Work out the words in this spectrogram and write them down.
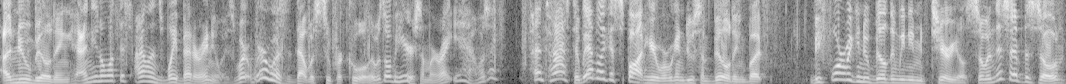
a new building. And you know what? This island's way better, anyways. Where, where was it that was super cool? It was over here somewhere, right? Yeah, it was like fantastic. We have like a spot here where we're gonna do some building, but before we can do building, we need materials. So in this episode,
